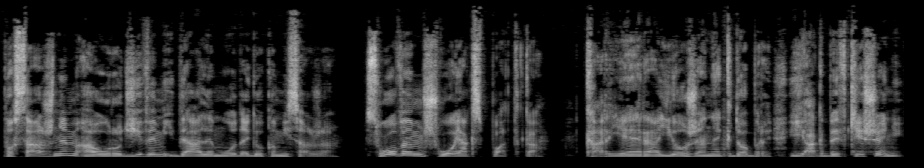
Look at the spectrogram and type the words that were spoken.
posażnym, a urodziwym ideale młodego komisarza. Słowem szło jak spłatka. Kariera i ożenek dobry, jakby w kieszeni,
